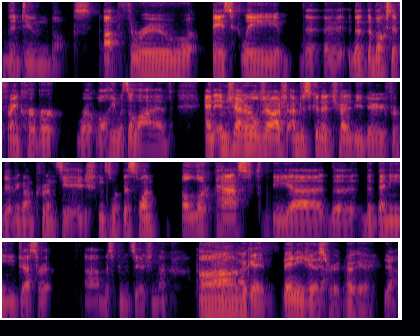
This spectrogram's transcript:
the Dune books up through basically the, the, the books that Frank Herbert wrote while he was alive. And in general, Josh, I'm just going to try to be very forgiving on pronunciations with this one. I'll look past the uh, the the Bene Gesserit uh, mispronunciation there. Ah, um, okay, Bene Gesserit. Yeah. Okay, yeah,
